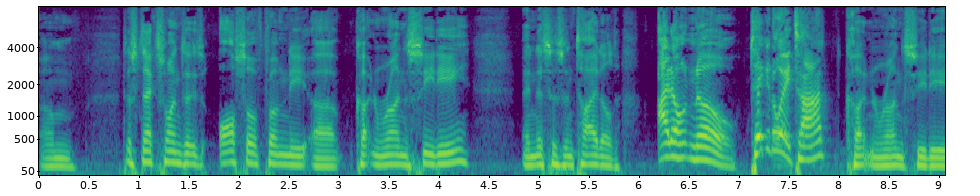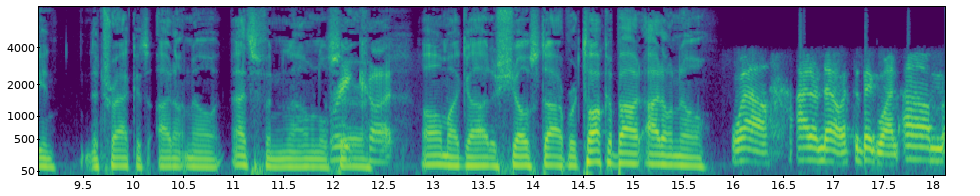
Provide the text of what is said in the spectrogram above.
Um, this next one is also from the uh, Cut and Run CD, and this is entitled "I Don't Know." Take it away, Todd. Cut and Run CD, and the track is "I Don't Know." That's phenomenal, Great Sarah. cut. Oh my God, a showstopper. Talk about "I Don't Know." Well, I don't know. It's a big one. Um,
